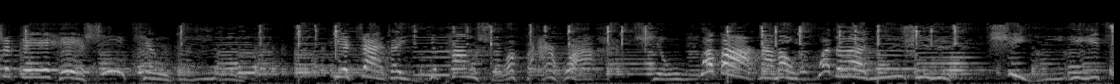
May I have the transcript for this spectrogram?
是给谁听的？别站在一旁说番话，听我把那么我的女婿提一提。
